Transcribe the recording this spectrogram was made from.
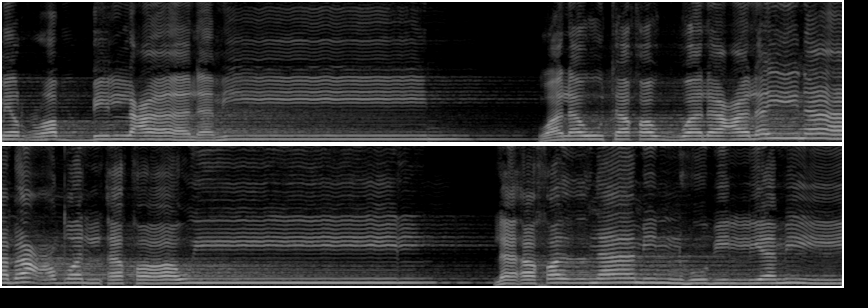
من رب العالمين. ولو تقول علينا بعض الأقاويل لأخذنا منه باليمين.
